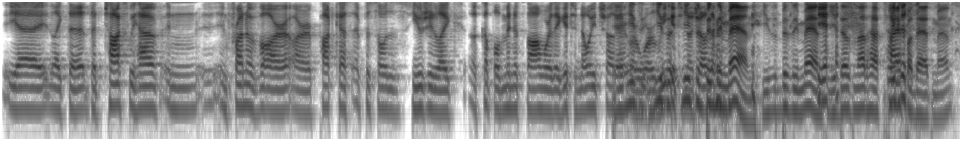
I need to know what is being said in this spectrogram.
yeah like the the talks we have in in front of our our podcast episodes usually like a couple of minutes long where they get to know each other. Yeah, he's, he's a, he's a busy other. man. He's a busy man. yeah. He does not have time just, for that, man.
